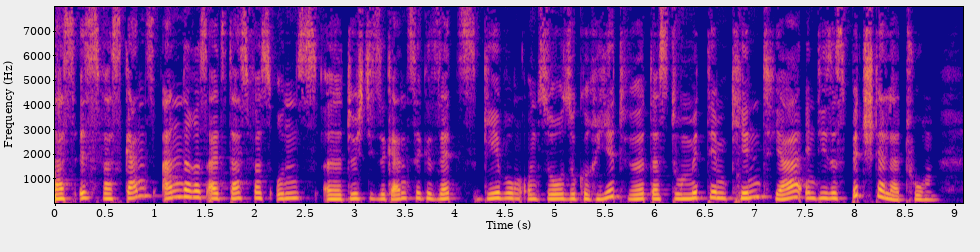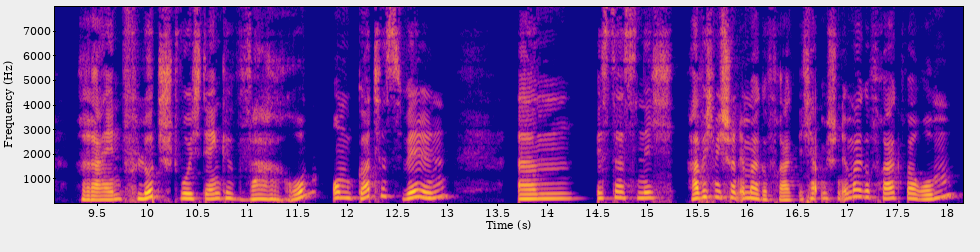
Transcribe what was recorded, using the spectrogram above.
das ist was ganz anderes als das, was uns äh, durch diese ganze Gesetzgebung und so suggeriert wird, dass du mit dem Kind ja in dieses Bittstellertum reinflutscht, wo ich denke, warum um Gottes Willen ähm, ist das nicht, habe ich mich schon immer gefragt. Ich habe mich schon immer gefragt, warum.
